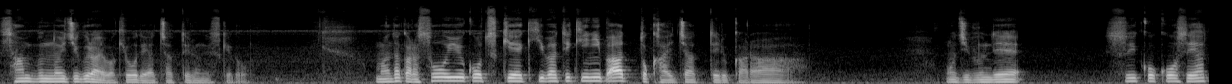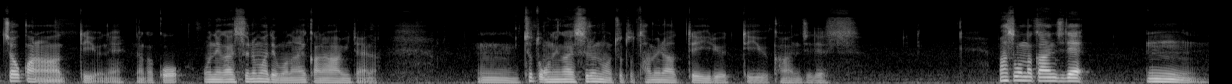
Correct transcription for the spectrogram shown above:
3分の1ぐらいは今日でやっちゃってるんですけど。まあだからそういうこう付け焼き場的にバッと書いちゃってるからもう自分で遂行構成やっちゃおうかなっていうねなんかこうお願いするまでもないかなみたいな。うんちょっとお願いするのをちょっとためらっているっていう感じです。まあそんな感じで、うん、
